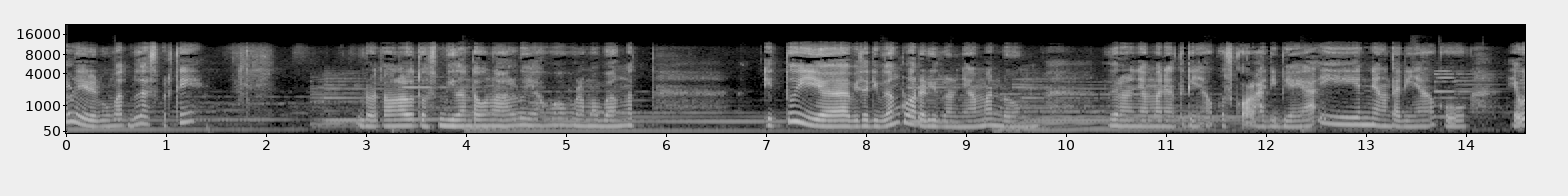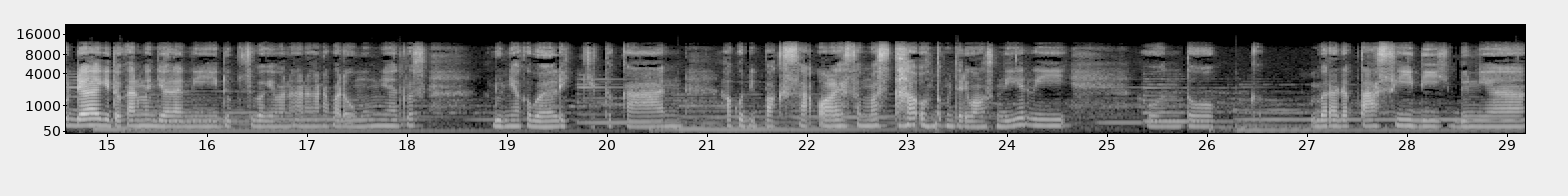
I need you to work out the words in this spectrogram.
lalu ya? 2014 seperti berapa tahun lalu tuh? 9 tahun lalu ya. Wow lama banget itu ya bisa dibilang keluar dari zona nyaman dong. Zona nyaman yang tadinya aku sekolah dibiayain yang tadinya aku ya udah gitu kan menjalani hidup sebagaimana anak-anak pada umumnya. Terus dunia kebalik gitu kan. Aku dipaksa oleh semesta untuk mencari uang sendiri untuk beradaptasi di dunia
